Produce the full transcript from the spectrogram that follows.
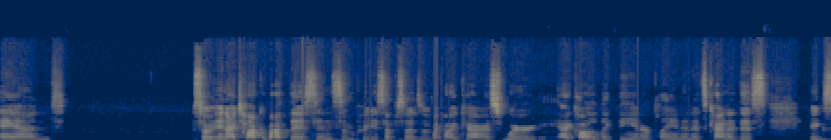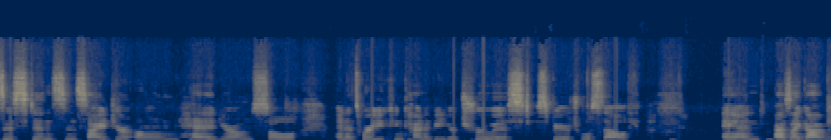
And so, and I talk about this in some previous episodes of my podcast where I call it like the inner plane. And it's kind of this existence inside your own head, your own soul and it's where you can kind of be your truest spiritual self. And as I got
